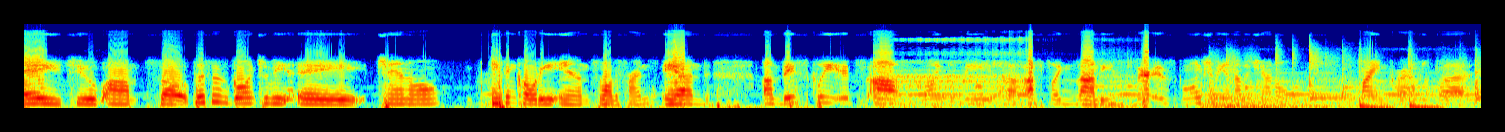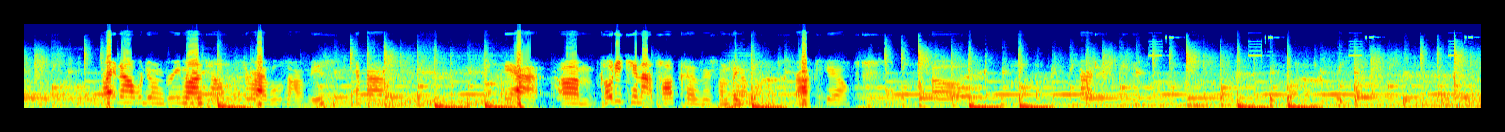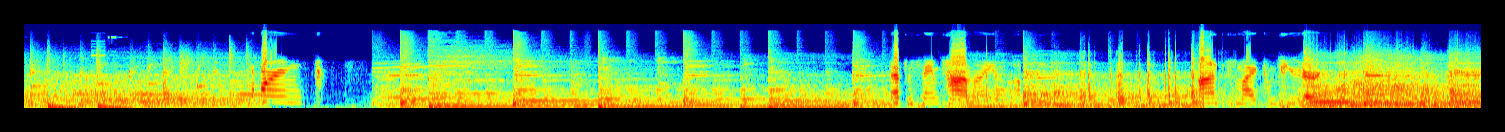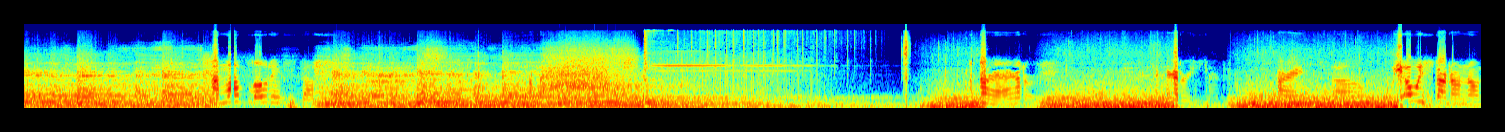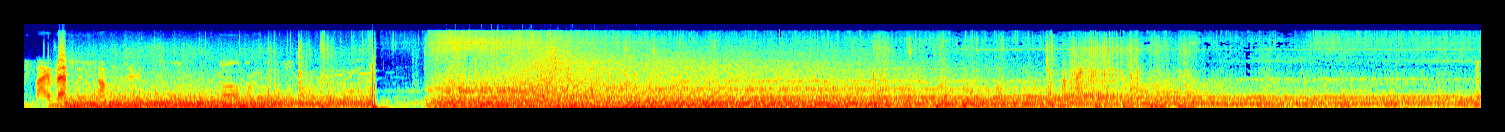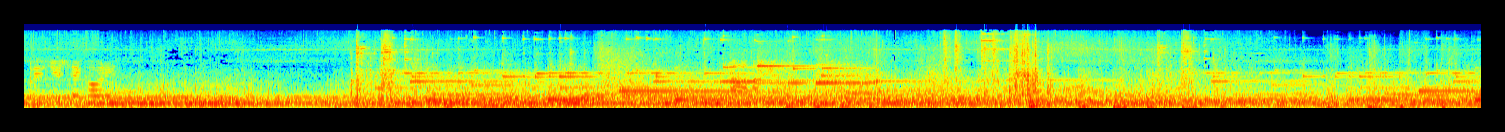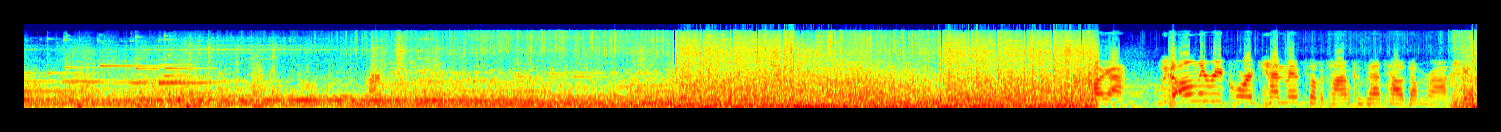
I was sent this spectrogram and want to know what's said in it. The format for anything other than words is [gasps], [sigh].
Hey YouTube, um, so this is going to be a channel, Ethan Cody and some other friends, and um, basically it's um, going to be uh, us playing zombies. There is going to be another channel, Minecraft, but right now we're doing Green Run Town Survival Zombies. Um, yeah, um, Cody cannot talk because there's something on Roxio, so start it, Boring. At the same time, I am uploading onto my computer. I'm uploading stuff. Alright, I gotta, I gotta restart. Alright, so, we always start on note 5, that's just something that, 10 minutes of a time because that's how dumb rocks feel.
